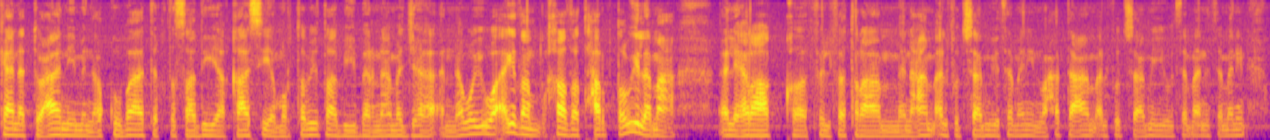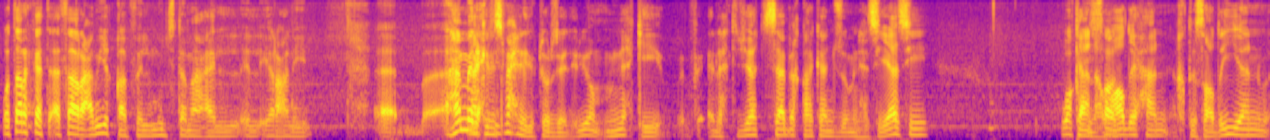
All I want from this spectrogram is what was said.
كانت تعاني من عقوبات اقتصادية قاسية مرتبطة ببرنامجها النووي وأيضا خاضت حرب طويلة مع العراق في الفترة من عام 1980 وحتى عام 1988 وتركت أثار عميقة في المجتمع الإيراني. اهم لكن اسمح لي دكتور زيد اليوم بنحكي الاحتجاجات السابقة كان جزء منها سياسي وكان واضحا اقتصاديا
